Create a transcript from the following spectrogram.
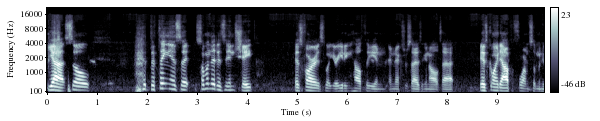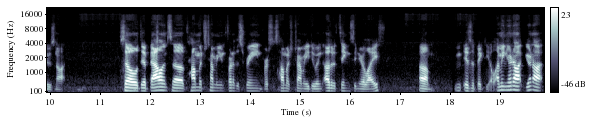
Yeah, so the thing is that someone that is in shape, as far as what you're eating healthy and, and exercising and all of that, is going to outperform someone who's not. So the balance of how much time are you in front of the screen versus how much time are you doing other things in your life um, is a big deal. I mean, you're not you're not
